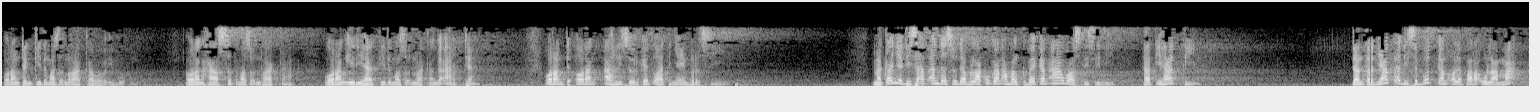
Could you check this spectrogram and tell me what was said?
Orang dengki itu masuk neraka, Bapak Ibu. Orang hasut masuk neraka. Orang iri hati itu masuk neraka, nggak ada. Orang orang ahli surga itu hatinya yang bersih. Makanya di saat Anda sudah melakukan amal kebaikan awas di sini. Hati-hati. Dan ternyata disebutkan oleh para ulama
